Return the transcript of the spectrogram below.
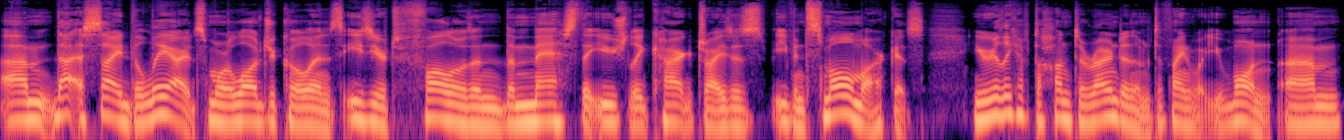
Um, that aside, the layout's more logical and it's easier to follow than the mess that usually characterizes even small markets. You really have to hunt around in them to find what you want, um,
